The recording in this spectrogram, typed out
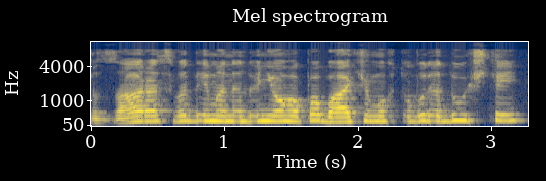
Зараз веди мене до нього, побачимо, хто буде дужчий.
